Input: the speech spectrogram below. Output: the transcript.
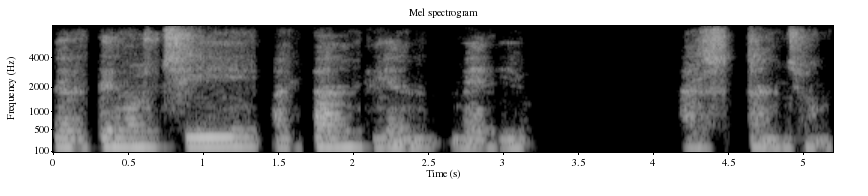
Vertemos chi al en medio, al sancho.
